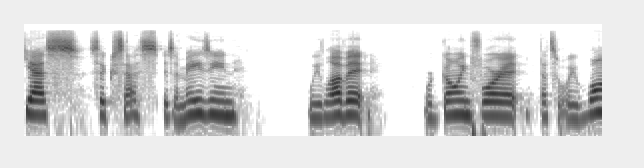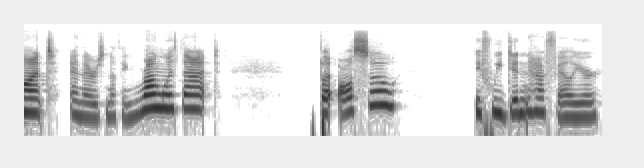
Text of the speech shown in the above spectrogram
yes, success is amazing. We love it. We're going for it. That's what we want. And there's nothing wrong with that. But also, if we didn't have failure,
